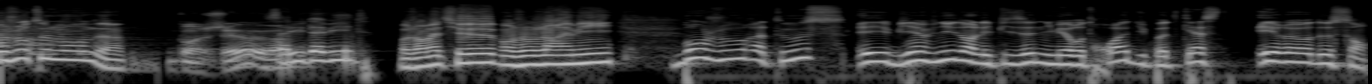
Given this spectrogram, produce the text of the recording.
Bonjour tout le monde. Bonjour. Salut David. Bonjour Mathieu, bonjour Jean-Rémy. Bonjour à tous et bienvenue dans l'épisode numéro 3 du podcast Erreur de sang.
